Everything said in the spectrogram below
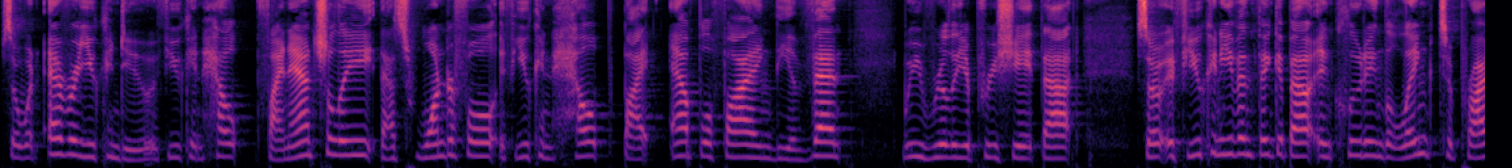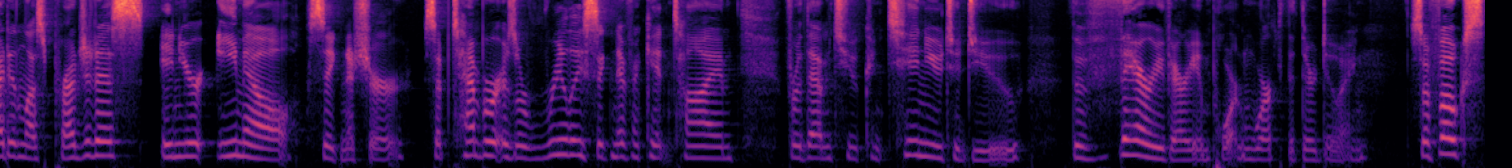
So, whatever you can do, if you can help financially, that's wonderful. If you can help by amplifying the event, we really appreciate that. So, if you can even think about including the link to Pride and Less Prejudice in your email signature, September is a really significant time for them to continue to do the very, very important work that they're doing. So, folks,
